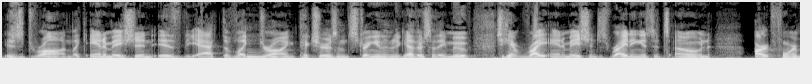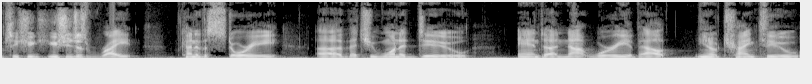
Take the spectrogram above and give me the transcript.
is drawn. Like animation is the act of like mm. drawing pictures and stringing them together so they move. So you can't write animation. Just writing is its own art form. So you you should just write kind of the story uh, that you want to do and uh, not worry about you know trying to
